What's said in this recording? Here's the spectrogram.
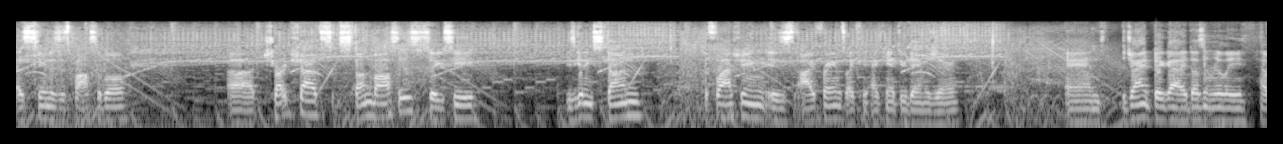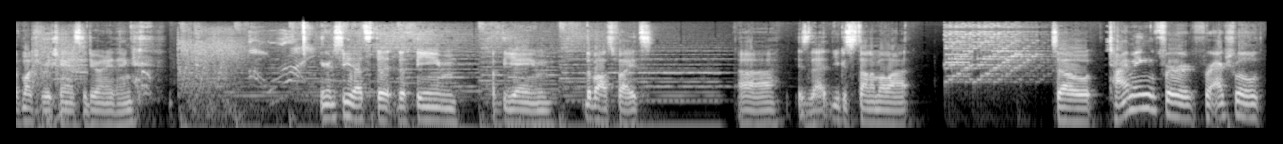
as soon as it's possible. Uh, charge shots stun bosses, so you see he's getting stunned. The flashing is iframes, I, can, I can't do damage there. And the giant big guy doesn't really have much of a chance to do anything. You're gonna see that's the, the theme of the game, the boss fights, uh, is that you can stun them a lot. So timing for, for actual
